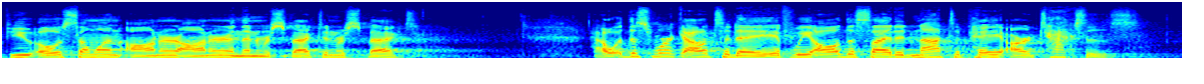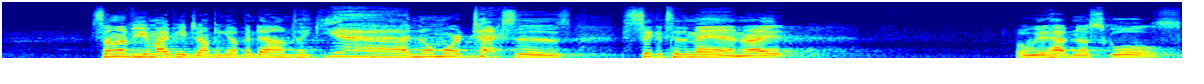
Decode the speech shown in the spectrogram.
If you owe someone honor, honor, and then respect and respect. How would this work out today if we all decided not to pay our taxes? Some of you might be jumping up and down, like, yeah, no more taxes, stick it to the man, right? But we'd have no schools,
